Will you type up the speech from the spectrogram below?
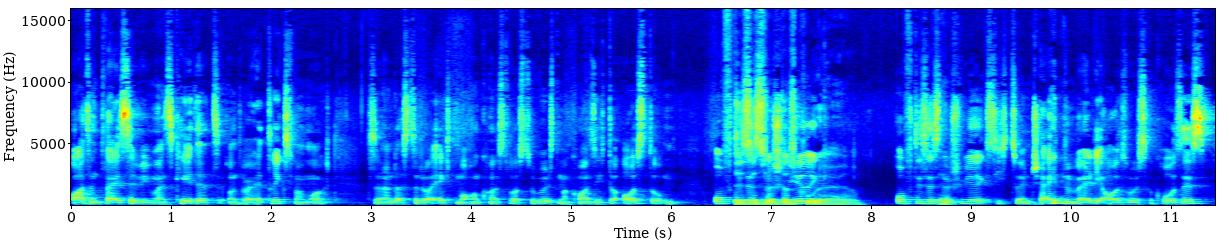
Art und Weise, wie man skatet und welche Tricks man macht, sondern dass du da echt machen kannst, was du willst. Man kann sich da austoben. Oft das ist, es halt schwierig, Coole, ja. oft ist es ja. nur schwierig, sich zu entscheiden, weil die Auswahl so groß ist.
